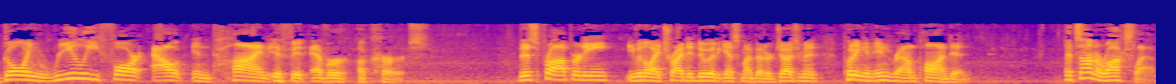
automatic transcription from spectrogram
going really far out in time if it ever occurs. This property, even though I tried to do it against my better judgment, putting an in-ground pond in, it's on a rock slab.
